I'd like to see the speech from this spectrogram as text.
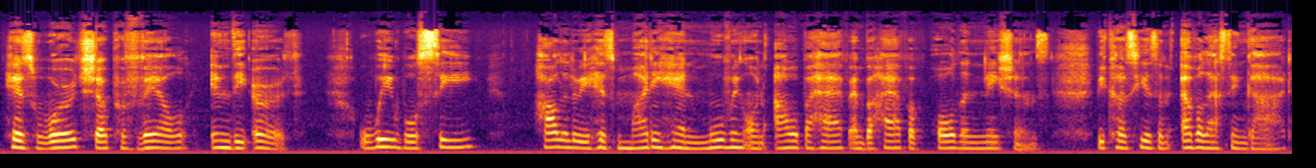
His word shall prevail in the earth. We will see, hallelujah, His mighty hand moving on our behalf and behalf of all the nations because He is an everlasting God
